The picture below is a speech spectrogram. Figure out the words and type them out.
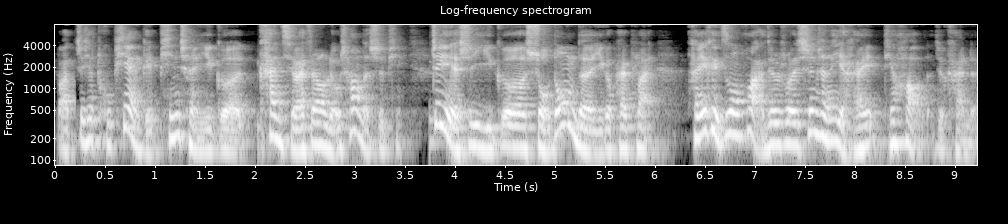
把这些图片给拼成一个看起来非常流畅的视频。这也是一个手动的一个 pipeline，它也可以自动化，就是说生成的也还挺好的，就看着。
